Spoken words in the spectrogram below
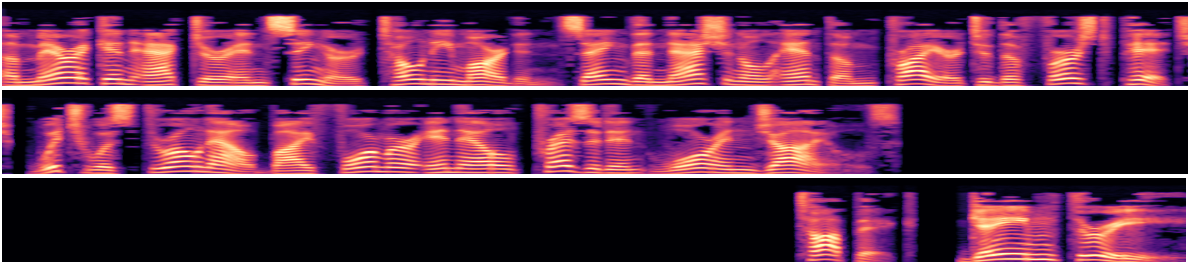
American actor and singer Tony Martin sang the national anthem prior to the first pitch, which was thrown out by former NL President Warren Giles. Game 3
